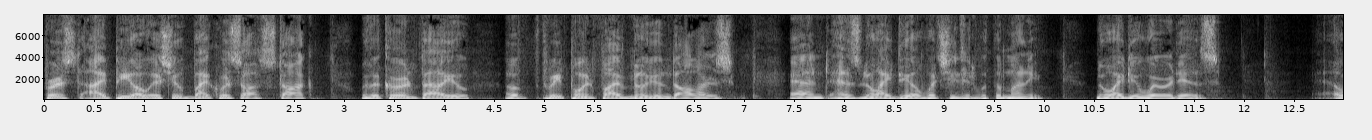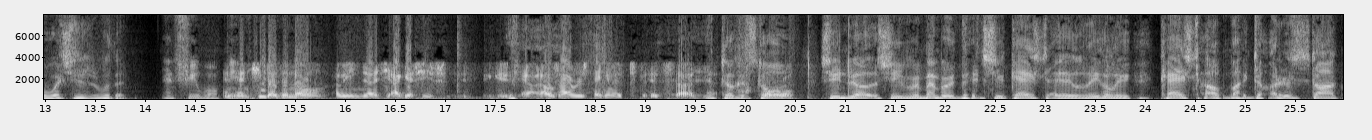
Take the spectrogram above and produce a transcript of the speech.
first IPO issue Microsoft stock with a current value of $3.5 million and has no idea what she did with the money. No idea where it is or what she did with it. And she won't And, be. and she doesn't know. I mean, uh, she, I guess she's Alzheimer's taking its its. Uh, It took its toll. She know, she remembered that she cashed illegally cashed out my daughter's stock,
